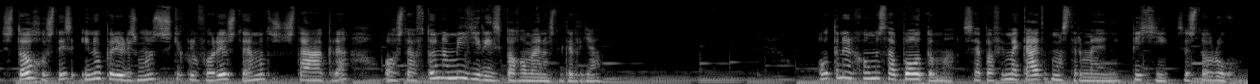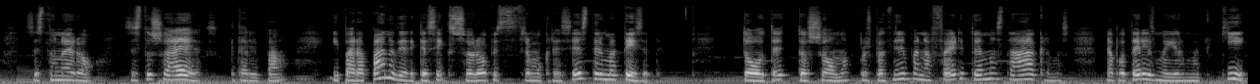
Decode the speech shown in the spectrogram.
Στόχος της είναι ο περιορισμός της κυκλοφορίας του αίματος στα άκρα, ώστε αυτό να μην γυρίζει παγωμένο στην καρδιά. Όταν ερχόμαστε απότομα σε επαφή με κάτι που μας θερμαίνει, π.χ. ζεστό ρούχο, ζεστό νερό, ζεστός αέρας κτλ., η παραπάνω διαδικασία εξισορρόπησης της θερμοκρασίας τερματίζεται. Τότε το σώμα προσπαθεί να επαναφέρει το αίμα στα άκρα μας, με αποτέλεσμα η ορματική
